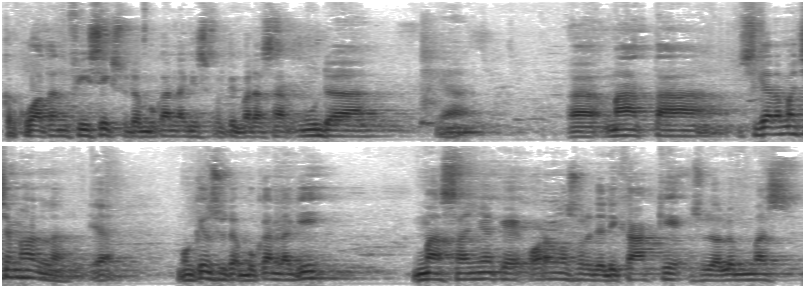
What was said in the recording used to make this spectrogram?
Kekuatan fisik sudah bukan lagi seperti pada saat muda, ya uh, mata, segala macam hal lah. Ya, mungkin sudah bukan lagi masanya kayak orang yang sudah jadi kakek, sudah lemas,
